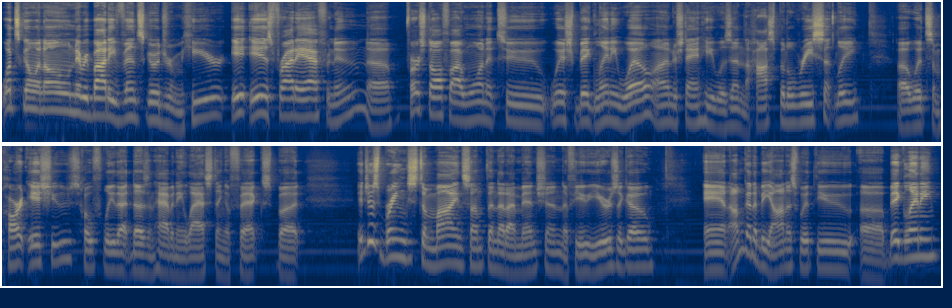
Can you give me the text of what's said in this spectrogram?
What's going on, everybody? Vince Goodrum here. It is Friday afternoon. Uh, first off, I wanted to wish Big Lenny well. I understand he was in the hospital recently uh, with some heart issues. Hopefully, that doesn't have any lasting effects, but it just brings to mind something that I mentioned a few years ago. And I'm going to be honest with you, uh, Big Lenny,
